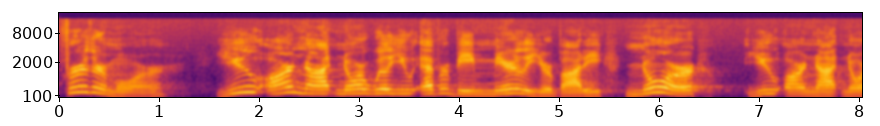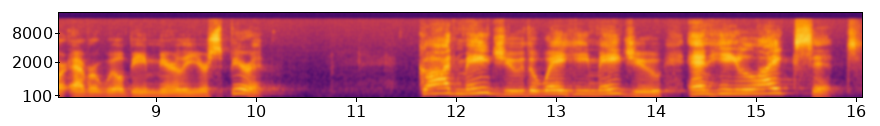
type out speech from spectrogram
Furthermore, you are not, nor will you ever be merely your body, nor you are not, nor ever will be merely your spirit. God made you the way He made you, and He likes it.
